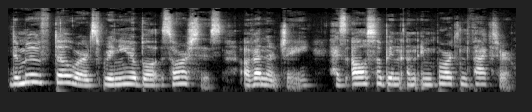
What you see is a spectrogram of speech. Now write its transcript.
The move towards renewable sources of energy has also been an important factor.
